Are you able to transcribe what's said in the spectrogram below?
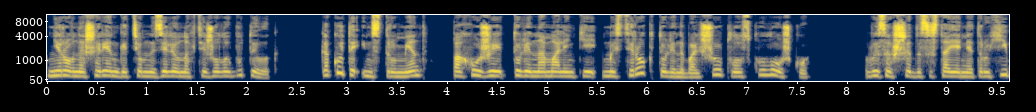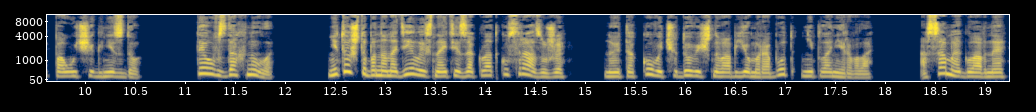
Неровная шеренга темно-зеленых тяжелых бутылок. Какой-то инструмент, похожий то ли на маленький мастерок, то ли на большую плоскую ложку. Высохшее до состояния трухи паучье гнездо. Тео вздохнула. Не то чтобы она надеялась найти закладку сразу же, но и такого чудовищного объема работ не планировала. А самое главное,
